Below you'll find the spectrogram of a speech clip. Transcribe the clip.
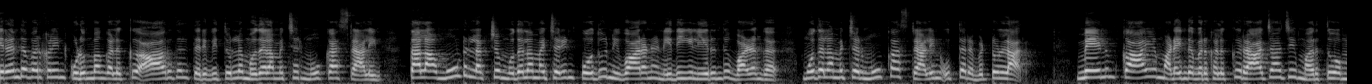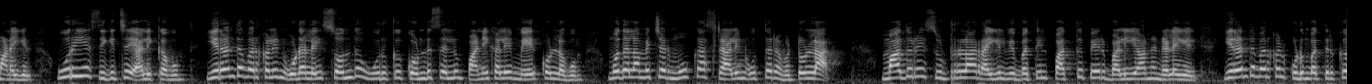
இறந்தவர்களின் குடும்பங்களுக்கு ஆறுதல் தெரிவித்துள்ள முதலமைச்சர் மு ஸ்டாலின் தலா மூன்று லட்சம் முதலமைச்சரின் பொது நிவாரண நிதியில் இருந்து வழங்க முதலமைச்சர் மு ஸ்டாலின் உத்தரவிட்டுள்ளார். மேலும் காயம் அடைந்தவர்களுக்கு ராஜாஜி மருத்துவமனையில் உரிய சிகிச்சை அளிக்கவும் இறந்தவர்களின் உடலை சொந்த ஊருக்கு கொண்டு செல்லும் பணிகளை மேற்கொள்ளவும் முதலமைச்சர் மு க ஸ்டாலின் உத்தரவிட்டுள்ளார். மதுரை சுற்றுலா ரயில் விபத்தில் பத்து பேர் பலியான நிலையில் இறந்தவர்கள் குடும்பத்திற்கு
